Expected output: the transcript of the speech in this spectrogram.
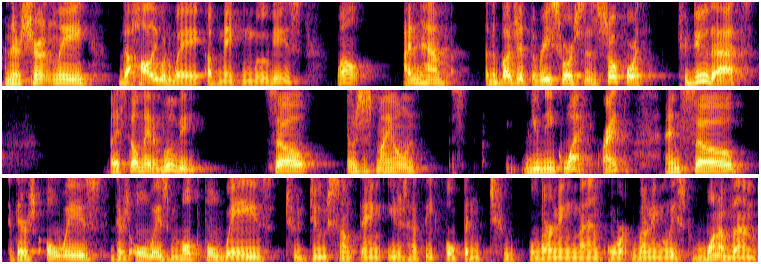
and there's certainly the Hollywood way of making movies. Well, I didn't have the budget, the resources, and so forth to do that, but I still made a movie. So it was just my own unique way, right? And so there's always there's always multiple ways to do something. You just have to be open to learning them or learning at least one of them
